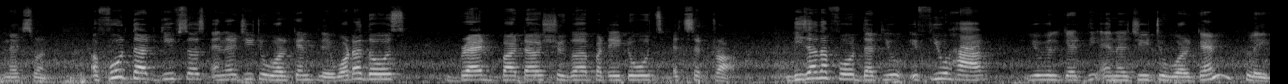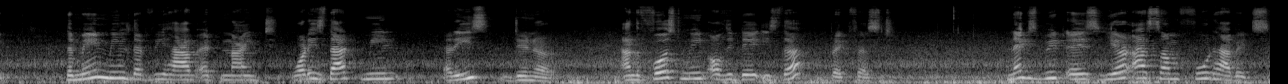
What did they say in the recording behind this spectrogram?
Next one a food that gives us energy to work and play. What are those? Bread butter sugar potatoes etc these are the food that you if you have you will get the energy to work and play. The main meal that we have at night what is that meal? That is dinner. And the first meal of the day is the breakfast. Next bit is here are some food habits.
